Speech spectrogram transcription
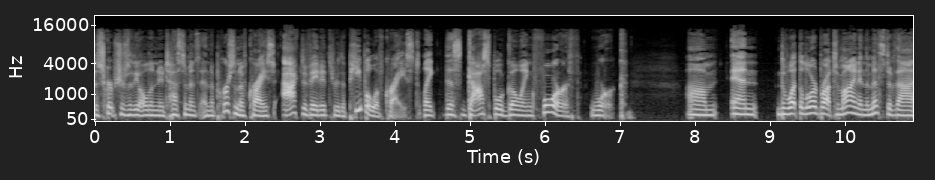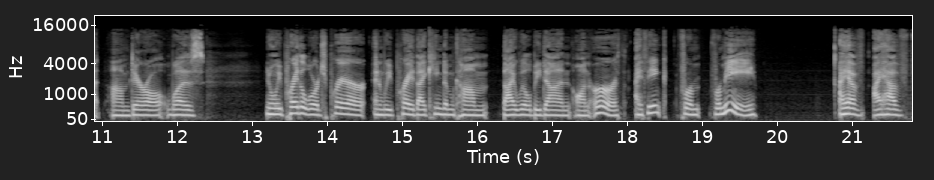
the scriptures of the Old and New Testaments and the person of Christ, activated through the people of Christ, like this gospel going forth work. Um, and the, what the Lord brought to mind in the midst of that, um, Daryl, was you know, we pray the Lord's Prayer and we pray, Thy kingdom come, Thy will be done on earth. I think for for me, I have I have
